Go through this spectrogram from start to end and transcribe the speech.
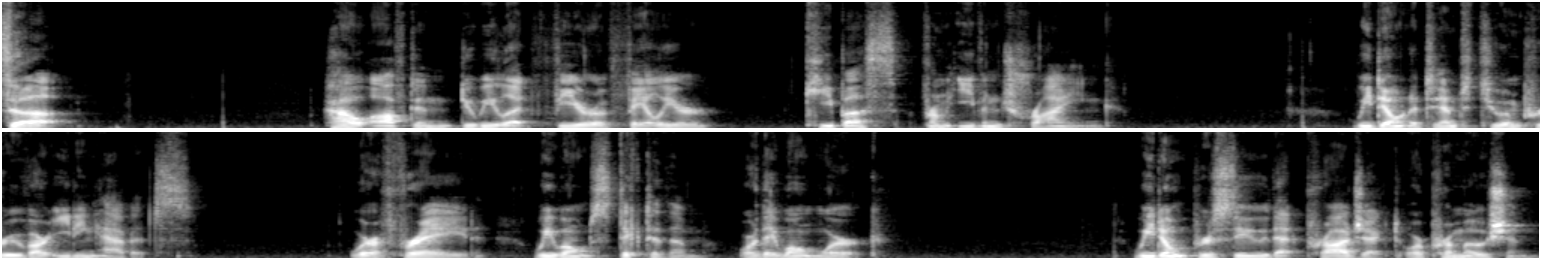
Sup? How often do we let fear of failure keep us from even trying? We don't attempt to improve our eating habits. We're afraid we won't stick to them or they won't work. We don't pursue that project or promotion.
